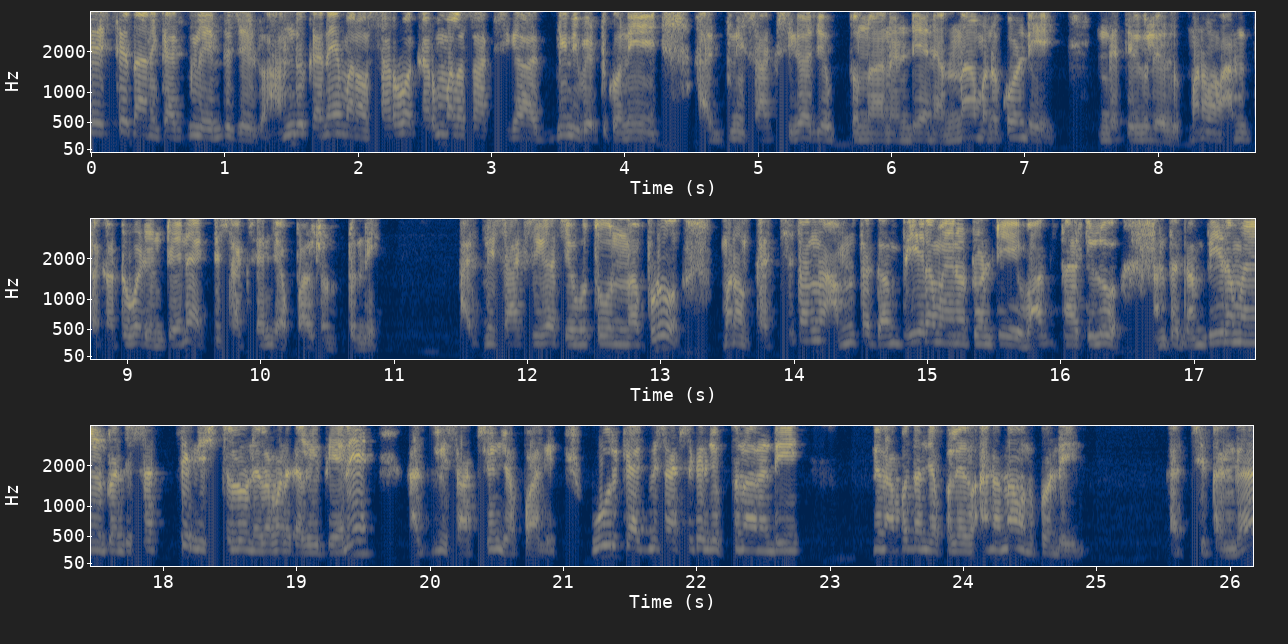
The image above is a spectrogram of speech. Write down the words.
చేస్తే దానికి అగ్ని లేనిది చేయడు. అందుకనే మనం సర్వ కర్మల సాక్షిగా అగ్నిని పెట్టుకొని అగ్ని సాక్షిగా చెప్తున్నానండి అని అన్నామనుకోండి ఇంకా తిరుగులేదు. మనం అంత కట్టుబడి ఉంటేనే అగ్ని సాక్షి అని చెప్పాల్సి ఉంటుంది. అగ్ని సాక్షిగా చెబుతూ ఉన్నప్పుడు మనం ఖచ్చితంగా అంత గంభీరమైనటువంటి వాగ్దాటిలో అంత గంభీరమైనటువంటి సత్య నిష్టలో నిలబడగలిగితేనే అగ్ని సాక్ష్యం చెప్పాలి. ఊరికి అగ్ని సాక్షిగా చెప్తున్నానండి. నేను అబద్ధం చెప్పలేదు అని అన్నాం అనుకోండి ఖచ్చితంగా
